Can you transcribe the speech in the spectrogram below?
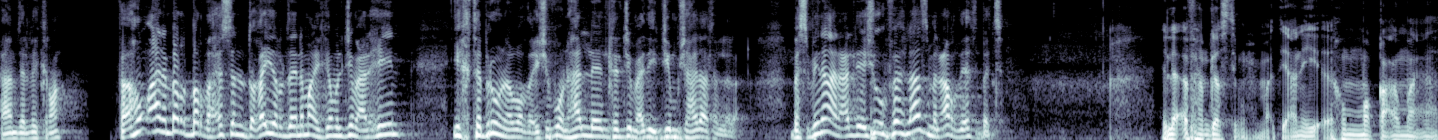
فهمت الفكرة؟ فهم أنا برضه برضه أحس إنه تغير داينامايت يوم الجمعة الحين يختبرون الوضع يشوفون هل ليلة الجمعة دي تجيب مشاهدات ولا لا بس بناء على اللي أشوفه لازم العرض يثبت. لا أفهم قصدي محمد. يعني هم وقعوا مع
